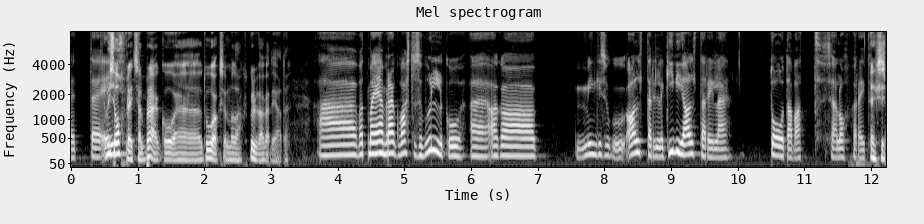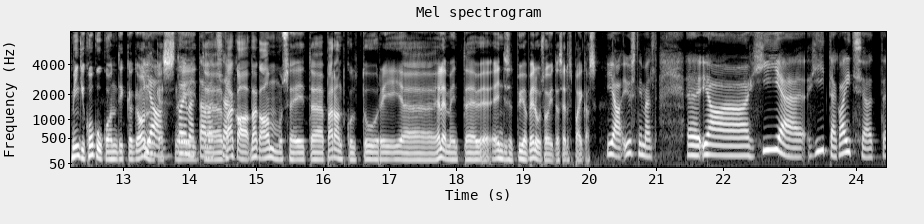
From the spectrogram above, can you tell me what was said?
et mis ohvreid seal praegu äh, tuuakse, ma tahaks küll väga teada äh,. Vot ma jään praegu vastuse võlgu äh,, aga mingisugune altarile, kivialtarile toodavat seal ohvreid. ehk siis mingi kogukond ikkagi on, kes neid äh, väga, väga ammuseid äh, pärandkultuuri äh, elemente endiselt püüab elus hoida selles paigas. jaa, just nimelt. ja Hiie, Hiite kaitsjad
